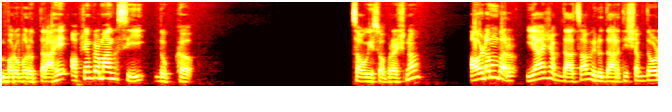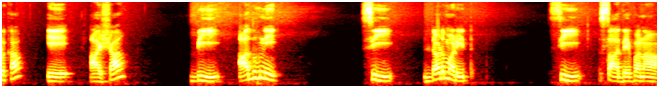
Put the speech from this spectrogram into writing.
बरोबर उत्तर आहे. ऑप्शन क्रमांक सी दुःख. सव्वीसवा प्रश्न. अवडंबर या शब्दाचा विरुद्धार्थी शब्द ओळखा. ए आशा. बी आधुनिक. सी डडमडीत. सी साधेपणा.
